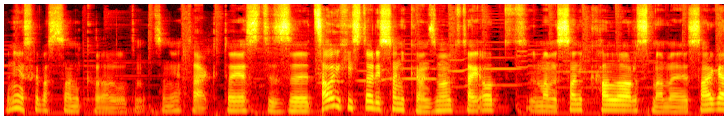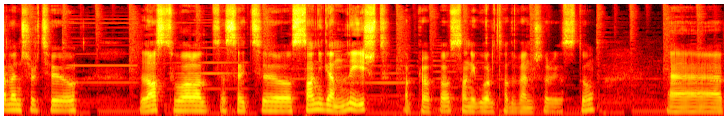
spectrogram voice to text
to nie jest chyba Sonic Color co nie? Tak, to jest z całej historii Sonica, więc mamy tutaj od, mamy Sonic Colors, mamy Sonic Adventure 2, Lost World SA2, Sonic Unleashed, a propos, Sonic World Adventure jest tu, eee,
